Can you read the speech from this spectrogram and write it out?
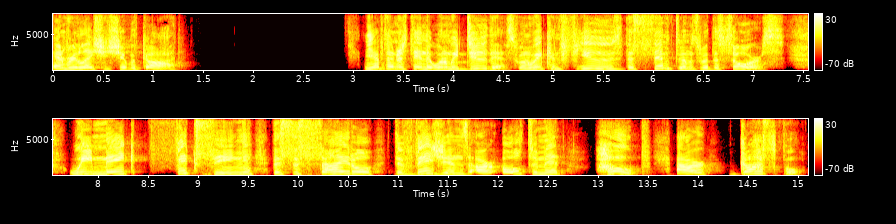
and relationship with God. You have to understand that when we do this, when we confuse the symptoms with the source, we make fixing the societal divisions our ultimate hope, our gospel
